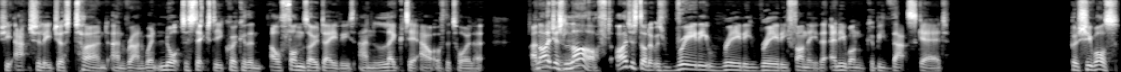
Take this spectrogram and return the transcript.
She actually just turned and ran, went 0 to 60 quicker than Alphonso Davies and legged it out of the toilet. And oh, I just yeah. laughed. I just thought it was really, really, really funny that anyone could be that scared. But she was.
